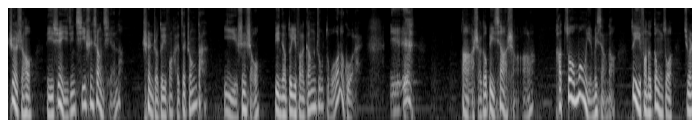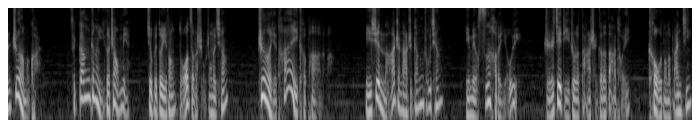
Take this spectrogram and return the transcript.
这时候，李炫已经欺身上前了，趁着对方还在装弹，一伸手便将对方的钢珠夺了过来。你，大傻哥被吓傻了，他做梦也没想到对方的动作居然这么快，才刚刚一个照面就被对方夺走了手中的枪，这也太可怕了吧！李炫拿着那支钢珠枪，也没有丝毫的犹豫，直接抵住了大帅哥的大腿，扣动了扳机。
